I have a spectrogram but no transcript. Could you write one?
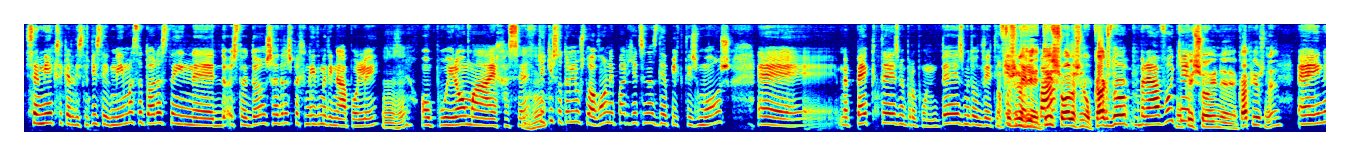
Σε μια ξεκαρδιστική στιγμή είμαστε τώρα στην, ε, εντο- στο εντός έδρας παιχνίδι με την ναπολη όπου η Ρώμα έχασε. Και εκεί στο τέλος του αγώνα υπάρχει έτσι ένας διαπληκτισμός ε, με παίκτες, με προπονητές, με τον διαιτητή. Αυτός είναι ο κτλ. διαιτητής, ο άλλος είναι ο Κάξντορπ. Μπράβο. Από Και πίσω είναι κάποιος, ναι. ε, είναι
